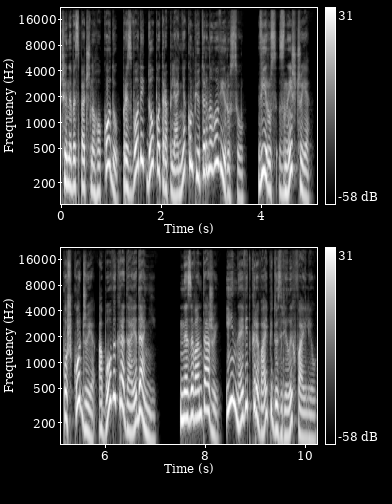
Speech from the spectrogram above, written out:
чи небезпечного коду призводить до потрапляння комп'ютерного вірусу. Вірус знищує, пошкоджує або викрадає дані. Не завантажуй і не відкривай підозрілих файлів.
